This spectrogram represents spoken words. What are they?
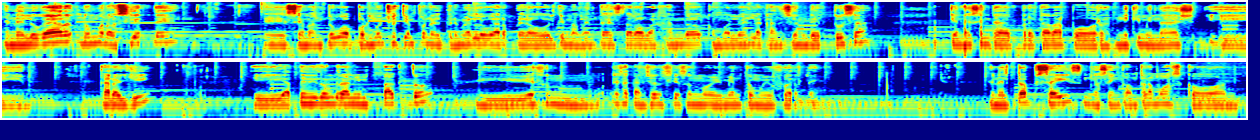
En el lugar número 7 eh, se mantuvo por mucho tiempo en el primer lugar, pero últimamente ha estado bajando como lo es la canción de Tusa, quien es interpretada por Nicki Minaj y Carol G. Y ha tenido un gran impacto y es un, esa canción sí es un movimiento muy fuerte. En el top 6 nos encontramos con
